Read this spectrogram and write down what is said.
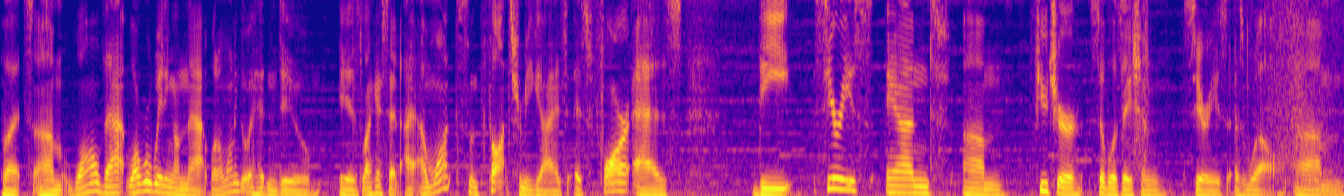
But um, while that, while we're waiting on that, what I want to go ahead and do is, like I said, I, I want some thoughts from you guys as far as the series and um, future Civilization series as well. Um,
